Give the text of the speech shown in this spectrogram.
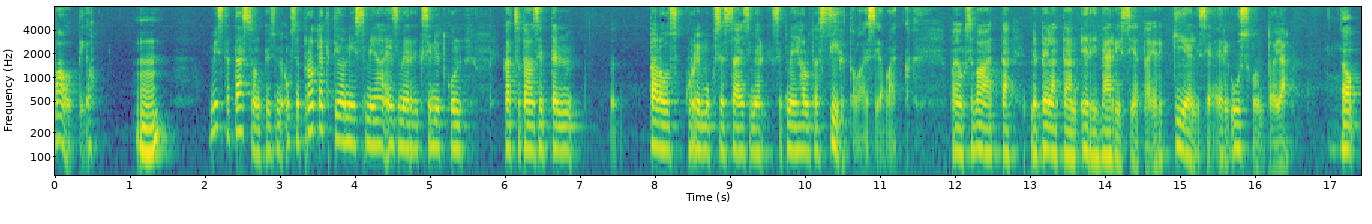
valtio. Mm. Mistä tässä on kysymys? Onko se protektionismia esimerkiksi nyt, kun katsotaan sitten talouskurimuksessa esimerkiksi, että me ei haluta siirtolaisia vaikka? Vai onko se vaan, että me pelätään eri värisiä tai eri kielisiä, eri uskontoja? No,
